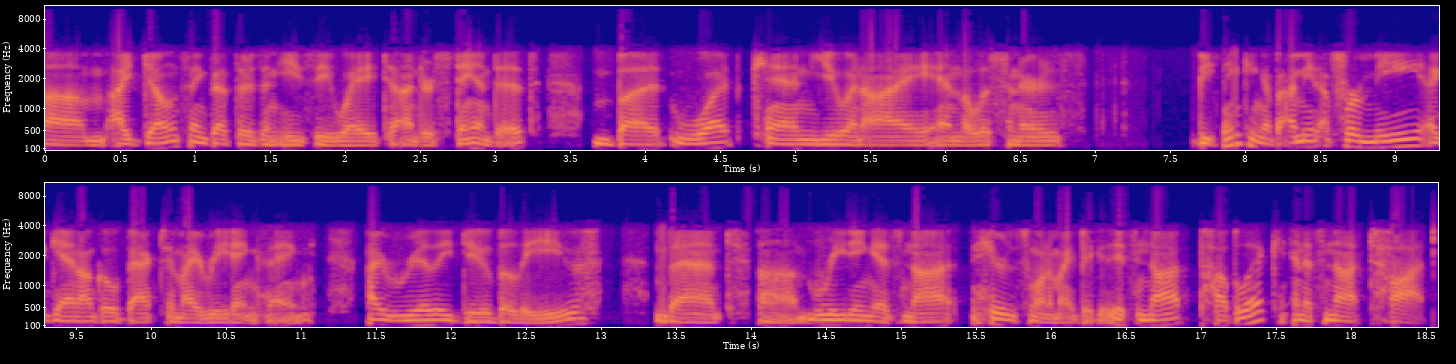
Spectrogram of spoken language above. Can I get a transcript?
Um, I don't think that there's an easy way to understand it, but what can you and I and the listeners be thinking about? I mean, for me, again, I'll go back to my reading thing. I really do believe that um, reading is not, here's one of my big, it's not public and it's not taught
